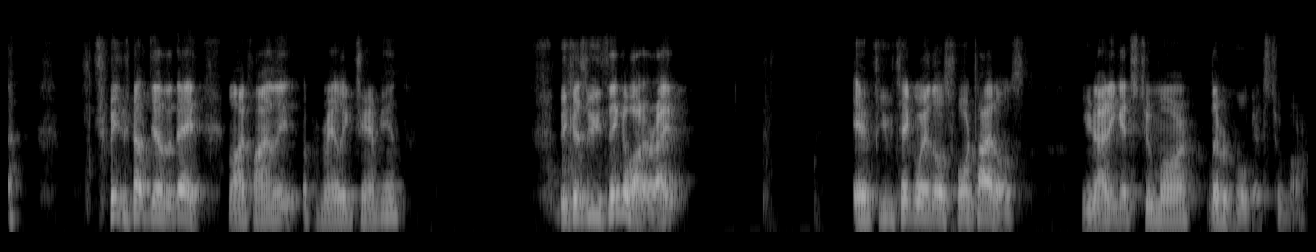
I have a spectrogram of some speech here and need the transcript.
tweeted out the other day. Am I finally a Premier League champion? Because if you think about it, right? If you take away those four titles, United gets two more, Liverpool gets two more.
